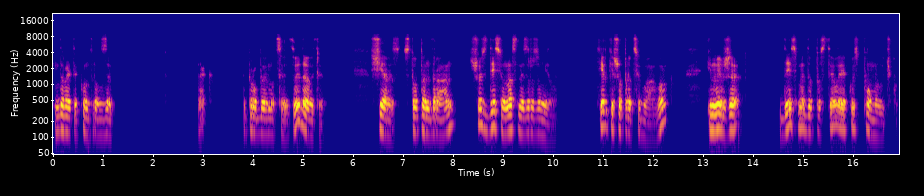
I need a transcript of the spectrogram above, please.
Ну, давайте Ctrl-Z. Так. Спробуємо це видалити. Ще раз. Stop and run. Щось десь у нас не зрозуміло. Тільки що працювало, і ми вже десь ми допустили якусь помилочку.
